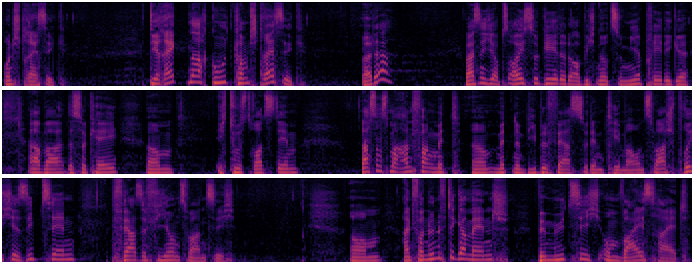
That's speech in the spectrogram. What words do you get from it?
und stressig. Direkt nach gut kommt stressig, oder? Ich weiß nicht, ob es euch so geht oder ob ich nur zu mir predige, aber das ist okay. Ähm, ich tue es trotzdem. Lass uns mal anfangen mit, äh, mit einem Bibelvers zu dem Thema. Und zwar Sprüche 17, Verse 24. Ähm, ein vernünftiger Mensch bemüht sich um Weisheit,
